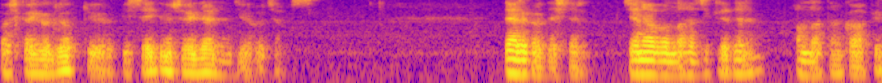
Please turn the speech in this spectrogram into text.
Başka yol yok diyor. Bilseydim söylerdim diyor hocamız. Değerli kardeşlerim, Cenab-ı Allah'ı zikredelim. Allah'tan gafil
